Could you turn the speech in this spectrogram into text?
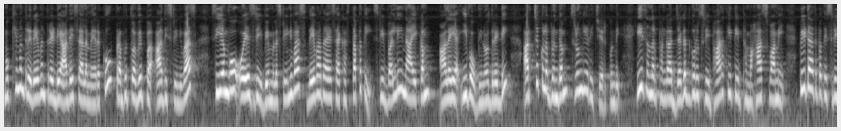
ముఖ్యమంత్రి రేవంత్ రెడ్డి ఆదేశాల మేరకు ప్రభుత్వ whip Adi Srinivas CMO OSD Vemula Srinivas దేవాదాయ శాఖ స్థపతి శ్రీ వల్లి నాయకం ఆలయ ఈవో వినోద్ రెడ్డి అర్చకుల బృందం శృంగేరి చేరుకుంది. ఈ సందర్భంగా జగద్గురు శ్రీ భారతీ తీర్థ మహాస్వామి పీఠాధిపతి శ్రీ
